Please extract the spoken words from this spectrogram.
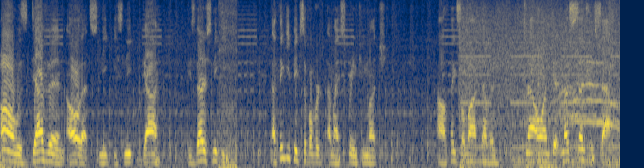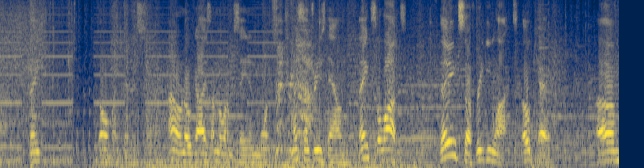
Oh, it was Devin. Oh, that sneaky, sneaky guy. He's very sneaky. I think he peeks up over my screen too much. Oh, thanks a lot, Devin. Now I'm getting my sentry sap. Thank Oh my goodness. I don't know, guys. I don't know what I'm saying anymore. My sentry's down. Thanks a lot. Thanks a freaking lot. Okay. Um,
